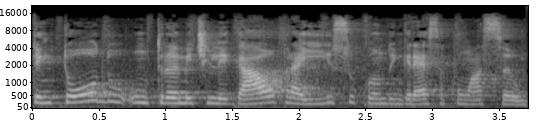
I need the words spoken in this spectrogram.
Tem todo um trâmite legal para isso quando ingressa com a ação.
